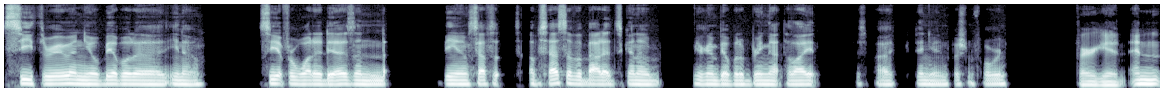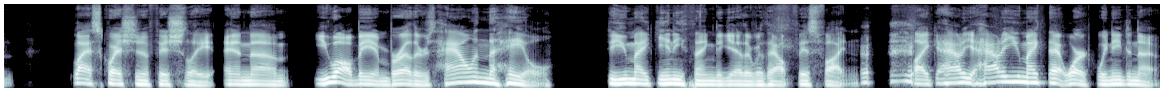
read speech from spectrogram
see through, and you'll be able to you know see it for what it is, and being obsessive obsessive about it, it's gonna you're gonna be able to bring that to light just by continuing pushing forward. Very good. And last question officially. And um, you all being brothers, how in the hell do you make anything together without fist fighting? like how do you how do you make that work? We need to know.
